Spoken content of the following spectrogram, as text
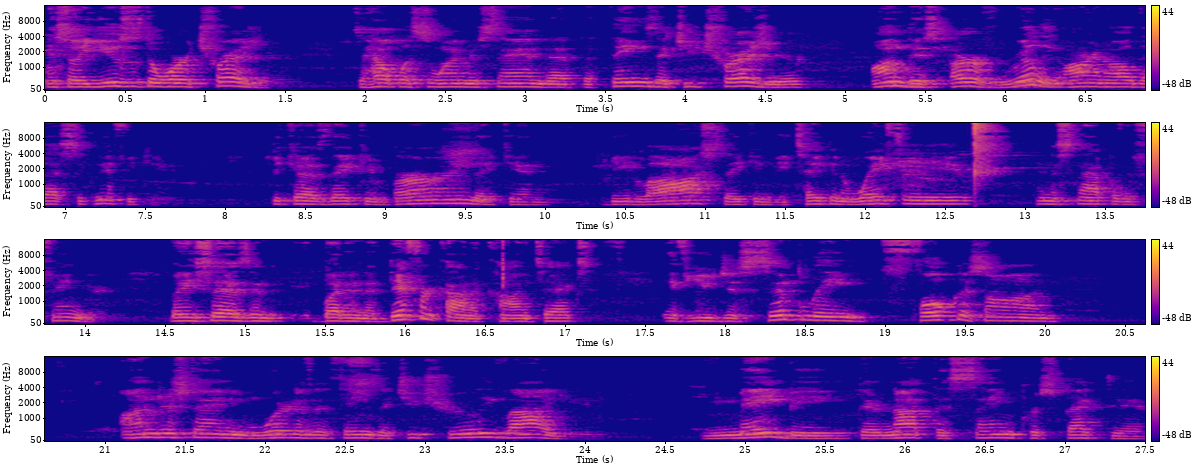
And so he uses the word treasure to help us to understand that the things that you treasure on this earth really aren't all that significant because they can burn, they can be lost, they can be taken away from you in the snap of the finger. But he says, in, but in a different kind of context, if you just simply focus on understanding what are the things that you truly value, maybe they're not the same perspective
